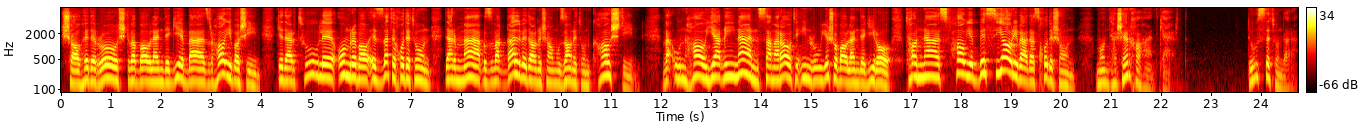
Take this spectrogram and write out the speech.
شاهد رشد و بالندگی بذرهایی باشین که در طول عمر با عزت خودتون در مغز و قلب دانش آموزانتون کاشتین. و اونها یقینا ثمرات این رویش و بالندگی رو تا نسلهای بسیاری بعد از خودشون منتشر خواهند کرد. دوستتون دارم.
